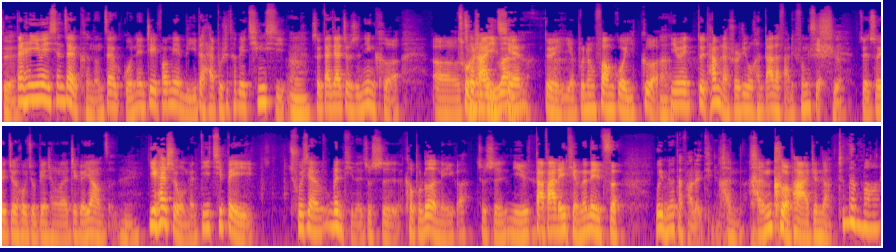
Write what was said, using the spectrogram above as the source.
对，但是因为现在可能在国内这方面离得还不是特别清晰，嗯所以大家就是宁可呃错错杀一千，对，也不能放过一个，嗯因为对他们来说是有很大的法律风险，是对，所以最后就变成了这个样子。嗯一开始我们第一期被出现问题的就是科普勒那一个，就是你大发雷霆的那一次，我也没有大发雷霆，很很可怕，真的。真的吗？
